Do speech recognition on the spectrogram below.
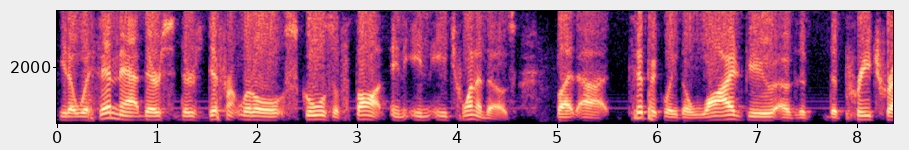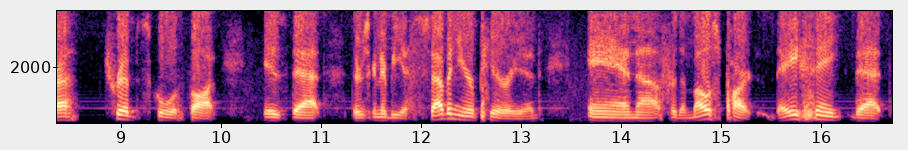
you know, within that, there's there's different little schools of thought in in each one of those. But uh, typically, the wide view of the the pre-trib school of thought is that there's going to be a seven-year period, and uh, for the most part, they think that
